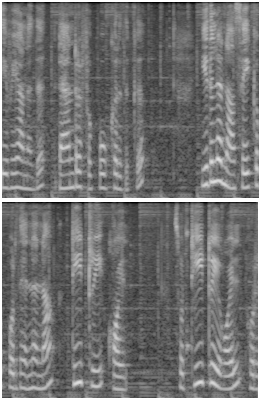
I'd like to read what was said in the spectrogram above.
தேவையானது. டேண்ட்ரஃபை போக்குறதுக்கு. இதில் நான் சேர்க்க போகிறது என்னென்னா tea tree oil so tea tree oil ஒரு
